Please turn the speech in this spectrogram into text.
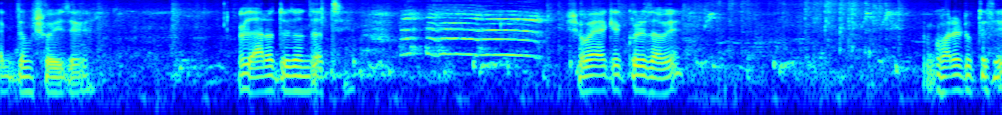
একদম সয়ে জায়গায় ওই যে আরও দুজন যাচ্ছে। সবাই এক এক করে যাবে। ঘরে ঢুকতেছে।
